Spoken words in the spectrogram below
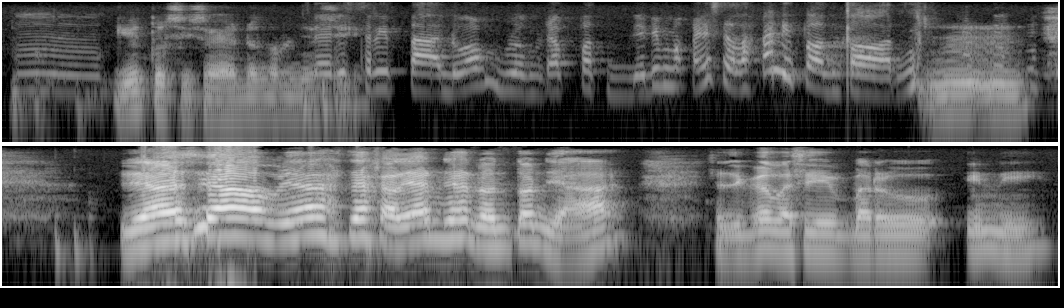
Hmm, gitu sih saya dengernya dari sih. cerita doang belum dapat. Jadi makanya silahkan ditonton. Mm-mm. ya siap ya. Ya kalian ya nonton ya. Saya juga masih baru ini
